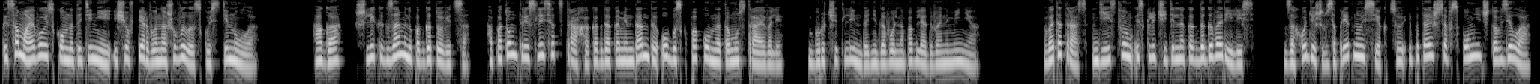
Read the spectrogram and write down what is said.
Ты сама его из комнаты теней еще в первую нашу вылазку стянула». «Ага, шли к экзамену подготовиться, а потом тряслись от страха, когда коменданты обыск по комнатам устраивали, бурчит Линда, недовольно поглядывая на меня. В этот раз действуем исключительно, как договорились. Заходишь в запретную секцию и пытаешься вспомнить, что взяла.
